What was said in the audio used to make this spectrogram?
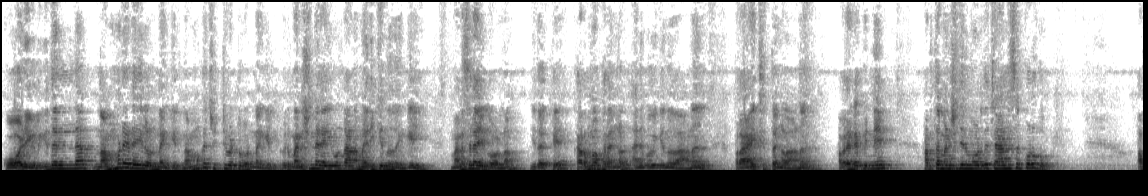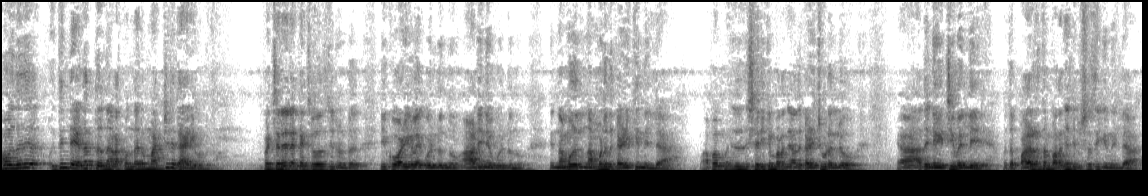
കോഴികൾ ഇതെല്ലാം നമ്മുടെ ഇടയിലുണ്ടെങ്കിൽ നമുക്ക് ചുറ്റുവട്ടമുണ്ടെങ്കിൽ ഒരു മനുഷ്യന്റെ കൈ കൊണ്ടാണ് മരിക്കുന്നതെങ്കിൽ മനസ്സിലായിക്കൊള്ളണം. ഇതൊക്കെ കർമ്മഫലങ്ങൾ അനുഭവിക്കുന്നതാണ് പ്രായച്ചിത്തങ്ങളാണ്. അവരൊക്കെ പിന്നെയും അടുത്ത മനുഷ്യ കൊടുത്ത് ചാൻസ് കൊടുക്കും. അപ്പോൾ ഇത് ഇതിന്റെ അകത്ത് നടക്കുന്ന ഒരു മറ്റൊരു കാര്യമുണ്ട്. ഇപ്പൊ ചിലരൊക്കെ ചോദിച്ചിട്ടുണ്ട് ഈ കോഴികളെ കൊല്ലുന്നു ആടിനെ കൊല്ലുന്നു നമ്മൾ നമ്മളിത് കഴിക്കുന്നില്ല. അപ്പം ഇത് ശരിക്കും പറഞ്ഞാൽ അത് കഴിച്ചുകൂടല്ലോ? അത് നെഗറ്റീവ് അല്ലേ? ഇത് പലയിടത്തും പറഞ്ഞിട്ട് വിശ്വസിക്കുന്നില്ല.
